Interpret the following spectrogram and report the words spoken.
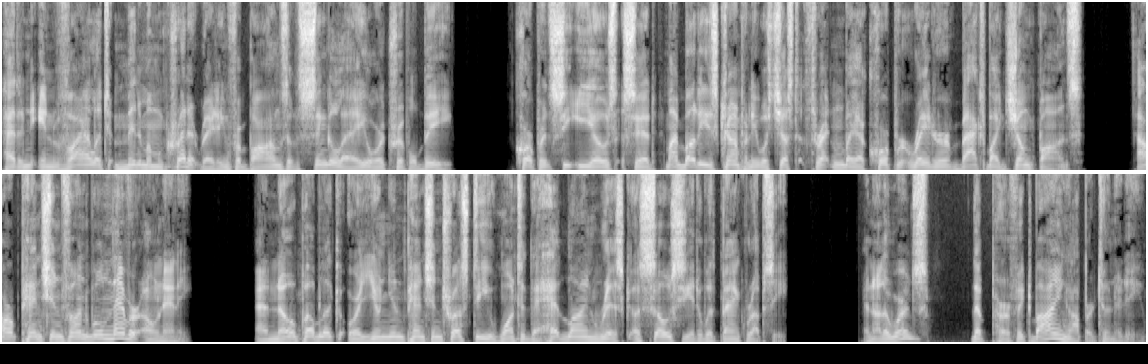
had an inviolate minimum credit rating for bonds of single A or triple B. Corporate CEOs said, My buddy's company was just threatened by a corporate raider backed by junk bonds. Our pension fund will never own any and no public or union pension trustee wanted the headline risk associated with bankruptcy. In other words, the perfect buying opportunity.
